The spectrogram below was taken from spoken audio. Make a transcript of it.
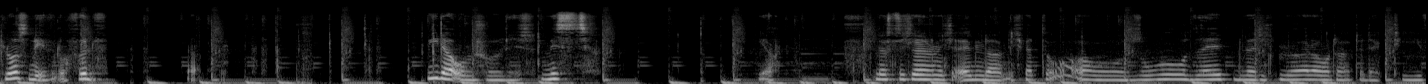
Plus, nee, nur 5. Ja. Wieder unschuldig. Mist. Ja. Lässt sich leider nicht ändern. Ich werde so, oh, so selten werde ich Mörder oder Detektiv.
